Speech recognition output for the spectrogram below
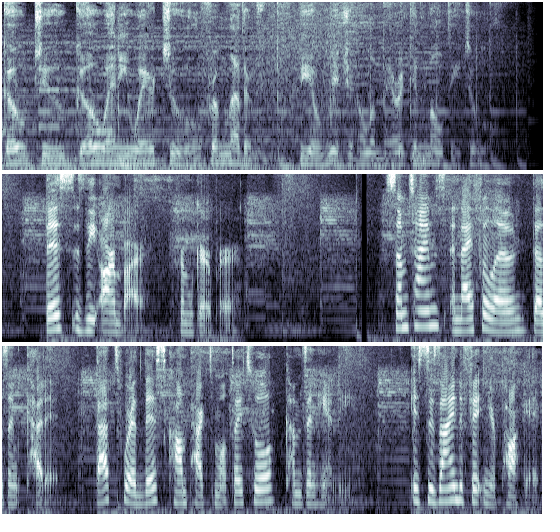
go-to, go-anywhere tool from Leatherman, the original American multi-tool. This is the armbar from Gerber. Sometimes a knife alone doesn't cut it. That's where this compact multi-tool comes in handy. It's designed to fit in your pocket,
